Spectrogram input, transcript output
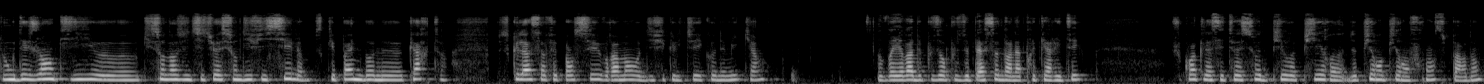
Donc, des gens qui, euh, sont dans une situation difficile, ce qui n'est pas une bonne carte. Puisque là, ça fait penser vraiment aux difficultés économiques. Hein. Il va y avoir de plus en plus de personnes dans la précarité. Je crois que la situation est de pire, pire, de pire en pire en France, pardon.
